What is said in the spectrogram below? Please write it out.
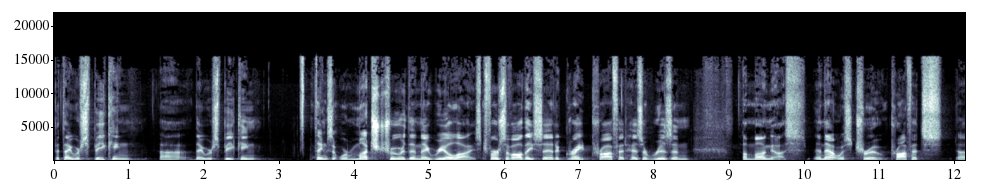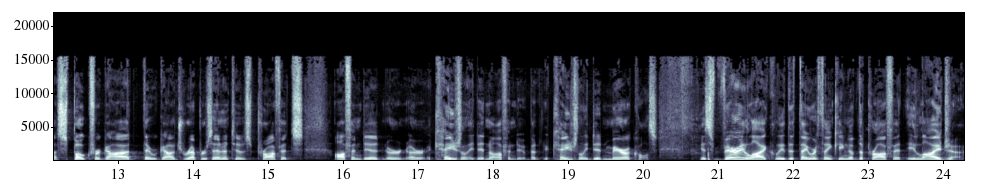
but they were speaking, uh, they were speaking things that were much truer than they realized. First of all, they said, A great prophet has arisen among us. And that was true. Prophets uh, spoke for God, they were God's representatives. Prophets often did, or, or occasionally, didn't often do, but occasionally did miracles it's very likely that they were thinking of the prophet Elijah.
